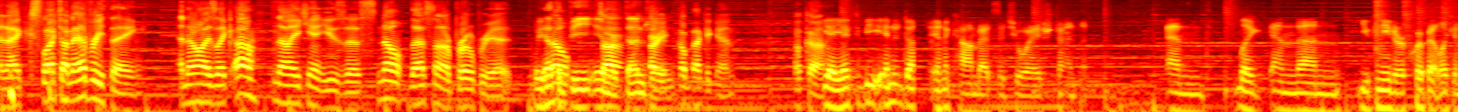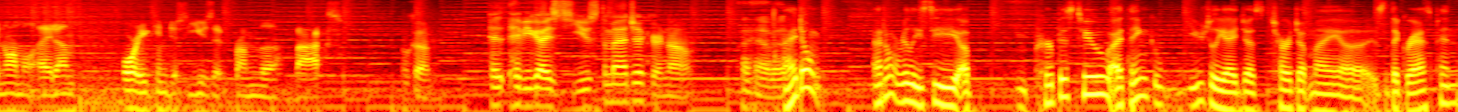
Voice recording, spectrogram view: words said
and I select on everything, and they're always like, "Oh, no, you can't use this. No, that's not appropriate. We have no, to be in sorry, the dungeon. Sorry, come back again." Okay. Yeah, you have to be in a dun- in a combat situation, and like, and then you can either equip it like a normal item, or you can just use it from the box. Okay. Ha- have you guys used the magic or no? I haven't. I don't I don't really see a purpose to. I think usually I just charge up my uh is it the grass pin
